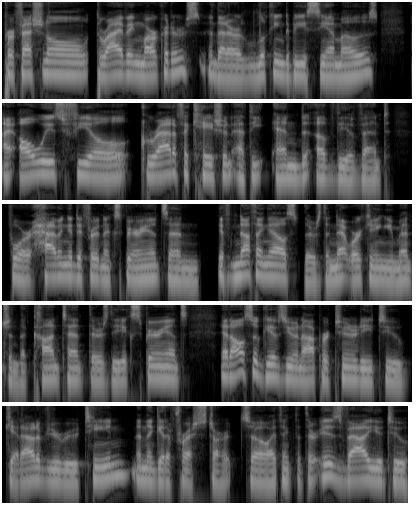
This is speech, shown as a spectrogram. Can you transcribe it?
professional, thriving marketers that are looking to be CMOs. I always feel gratification at the end of the event for having a different experience. And if nothing else, there's the networking. You mentioned the content, there's the experience. It also gives you an opportunity to get out of your routine and then get a fresh start. So I think that there is value to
